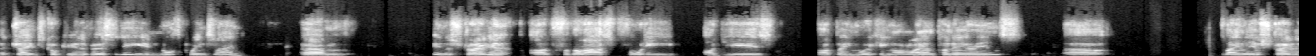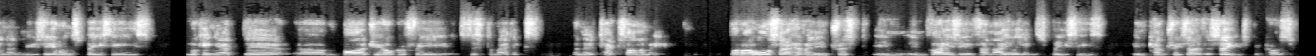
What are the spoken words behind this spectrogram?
at James Cook University in North Queensland. Um, in Australia, I've, for the last 40 odd years, I've been working on land planarians, uh, mainly Australian and New Zealand species, looking at their um, biogeography, systematics, and their taxonomy. But I also have an interest in invasive and alien species in countries overseas because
